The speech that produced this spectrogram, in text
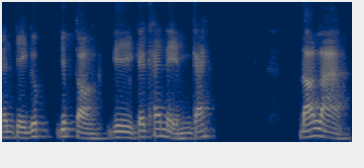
Anh chị giúp giúp toàn ghi cái khái niệm cái. Đó là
